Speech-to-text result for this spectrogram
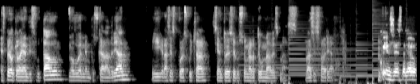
espero que lo hayan disfrutado. No duden en buscar a Adrián. Y gracias por escuchar. Siento desilusionarte una vez más. Gracias, Adrián. Cuídense, hasta luego.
